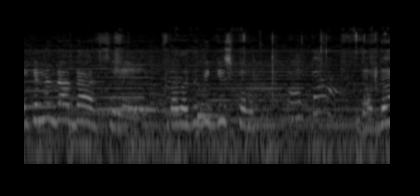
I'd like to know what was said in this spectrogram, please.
এখানে দাদা আছে। দাদাকে জিজ্ঞেস করো। দাদা।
